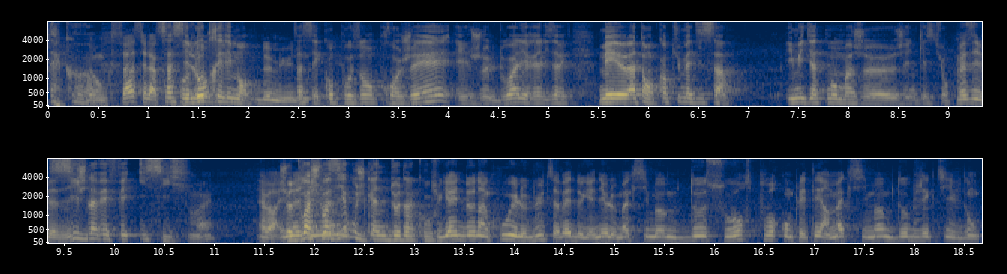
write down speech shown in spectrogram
D'accord. Donc ça, c'est la Ça, c'est l'autre élément. de mu. Ça, c'est composant projet et je dois les réaliser avec. Mais euh, attends, quand tu m'as dit ça, immédiatement, moi, j'ai une question. Vas-y, vas-y. Si je l'avais fait ici, Ouais. Alors, je dois choisir ou je gagne deux d'un coup Tu gagnes deux d'un coup et le but, ça va être de gagner le maximum de sources pour compléter un maximum d'objectifs. Donc,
